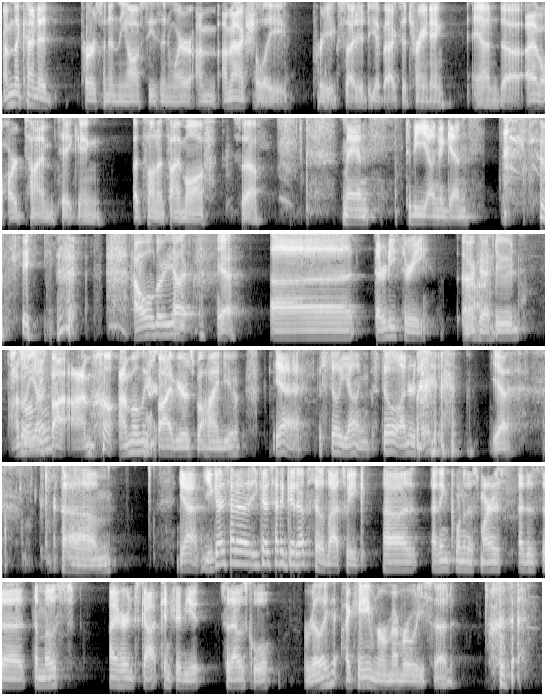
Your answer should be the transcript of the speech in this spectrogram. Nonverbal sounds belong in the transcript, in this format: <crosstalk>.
I'm the kind of person in the off season where I'm I'm actually pretty excited to get back to training and uh, I have a hard time taking a ton of time off. So, man, to be young again. <laughs> to be, how old are you? yeah, uh, 33. Okay, dude. Still I'm only five. I'm I'm only five years behind you. Yeah, still young, still under thirty. <laughs> yeah. Um, yeah. You guys had a you guys had a good episode last week. Uh, I think one of the smartest. Uh, this uh, the most I heard Scott contribute, so that was cool. Really, I can't even remember what he said. <laughs>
